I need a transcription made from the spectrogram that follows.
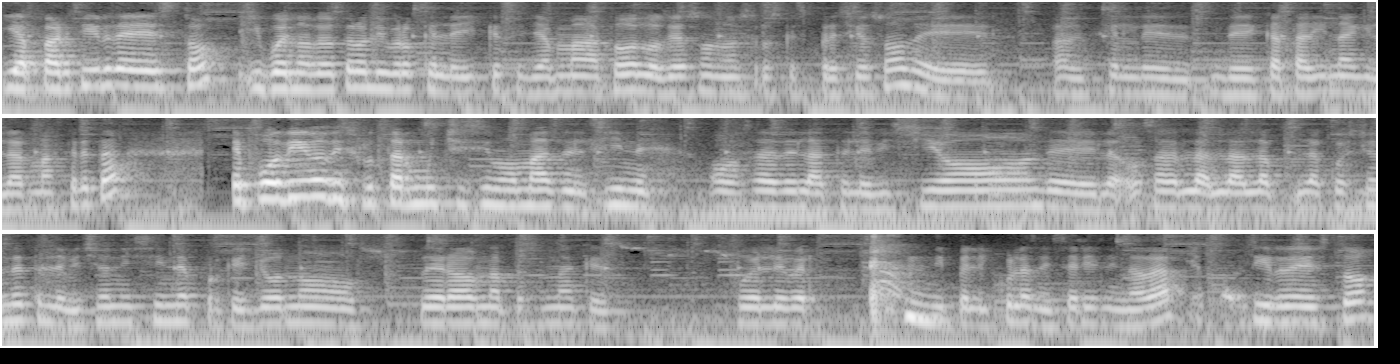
y a partir de esto, y bueno, de otro libro que leí que se llama Todos los días son nuestros, que es precioso, de Ángel de, Catalina Aguilar Mastreta, he podido disfrutar muchísimo más del cine, o sea, de la televisión, de la, o sea, la, la cuestión de televisión y cine, porque yo no era una persona que suele ver ni películas, ni series, ni nada. a partir de esto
